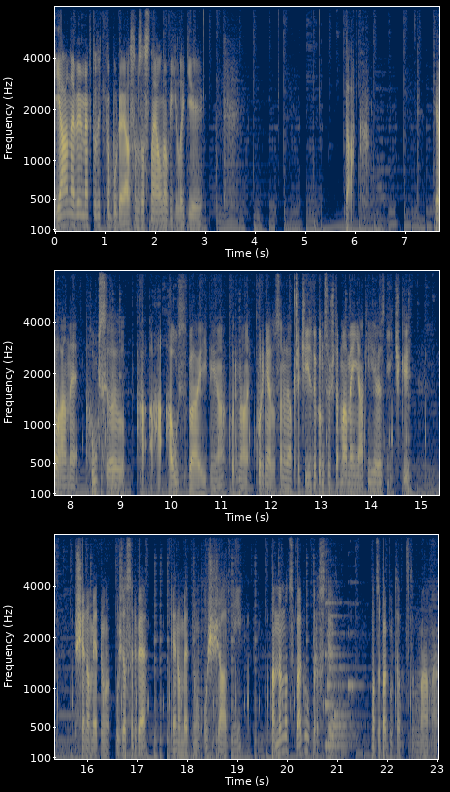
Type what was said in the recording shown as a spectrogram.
Já, nevím jak to teďka bude, já jsem zas najel nový lidi. Tak. Děláme Housebania, kurna, kurně to se nedá přečíst, dokonce už tam máme i nějaký hvězdičky. Už jenom jednu, už zase dvě, jenom jednu, už žádný. Máme moc bugů prostě. Moc bugů tam v tom máme.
